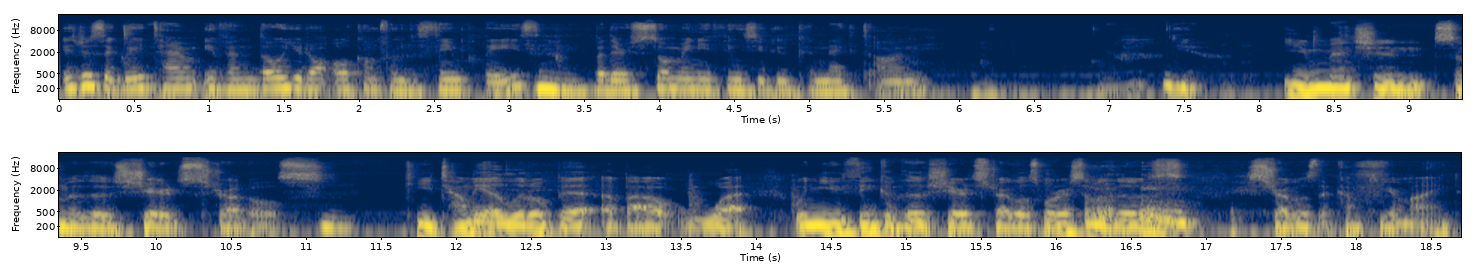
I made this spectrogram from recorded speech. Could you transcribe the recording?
it's just a great time, even though you don't all come from the same place, mm. but there's so many things you could connect on. Yeah. You mentioned some of those shared struggles. Mm. Can you tell me a little bit about what, when you think of those shared struggles, what are some of those struggles that come to your mind?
